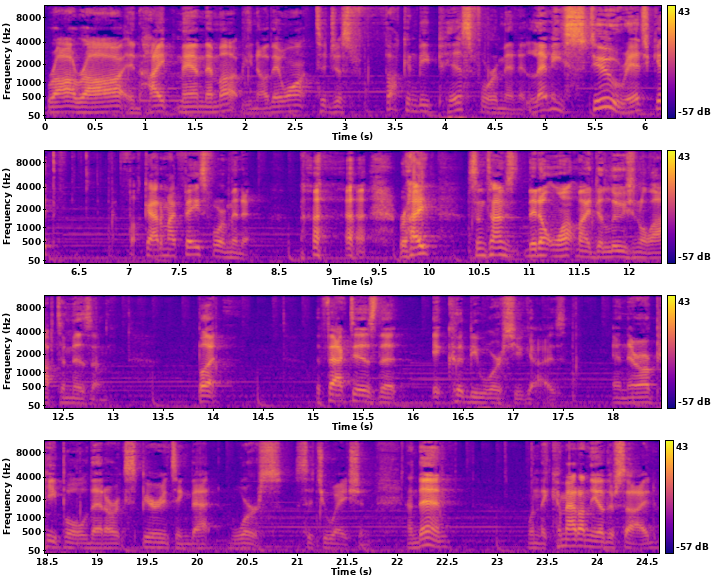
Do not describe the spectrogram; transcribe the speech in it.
rah rah and hype man them up. You know, they want to just fucking be pissed for a minute. Let me stew, Rich. Get the fuck out of my face for a minute. right? Sometimes they don't want my delusional optimism. But the fact is that it could be worse, you guys and there are people that are experiencing that worse situation. And then when they come out on the other side,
